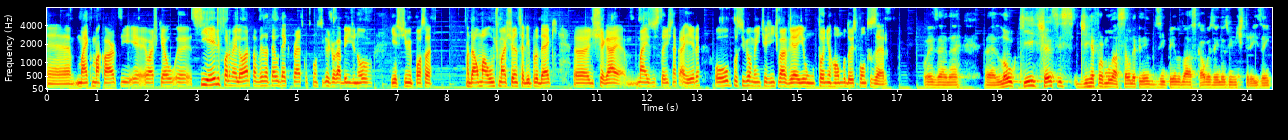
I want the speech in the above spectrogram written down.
É, Mike McCarthy, é, eu acho que é o. É, se ele for melhor, talvez até o Dak Prescott consiga jogar bem de novo e esse time possa dar uma última chance ali pro Dak uh, de chegar mais distante na carreira. Ou possivelmente a gente vai ver aí um Tony Romo 2.0. Pois é, né? É, low key, chances de reformulação dependendo do desempenho do Dallas Cowboys em 2023, hein?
